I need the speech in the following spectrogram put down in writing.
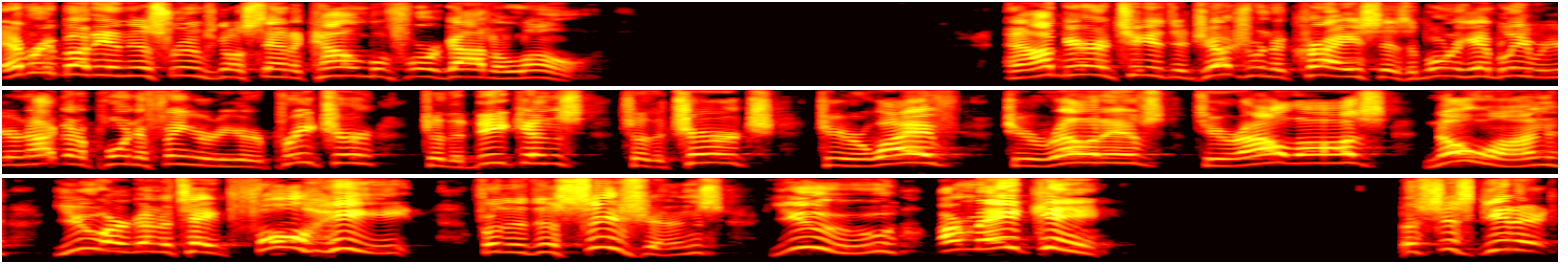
Everybody in this room is going to stand accountable before God alone. And I'll guarantee you, the judgment of Christ, as a born again believer, you're not going to point a finger to your preacher, to the deacons, to the church, to your wife, to your relatives, to your outlaws. No one. You are going to take full heat for the decisions you are making. Let's just get it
